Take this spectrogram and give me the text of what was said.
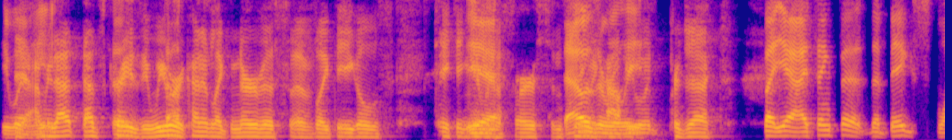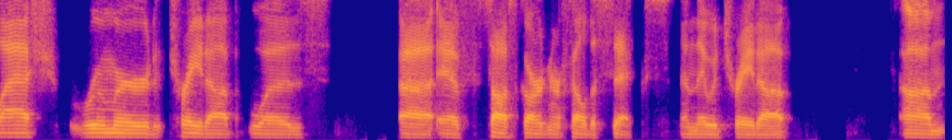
he went. Yeah, I mean that that's crazy. We were kind of like nervous of like the Eagles taking him in the first and that was like a really would project. But yeah, I think that the big splash rumored trade up was uh, if Sauce Gardner fell to six and they would trade up. Um,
